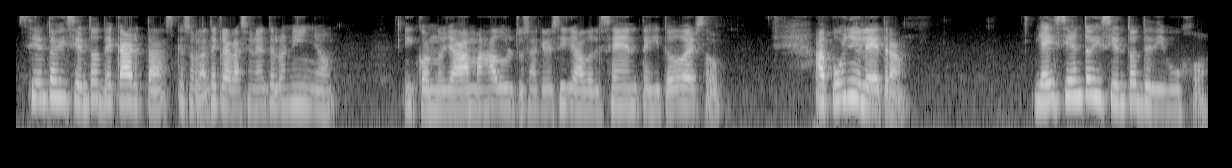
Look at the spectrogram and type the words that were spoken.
cientos y cientos de cartas que son las declaraciones de los niños y cuando ya más adultos, o sea, adolescentes y todo eso, a puño y letra. Y hay cientos y cientos de dibujos.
